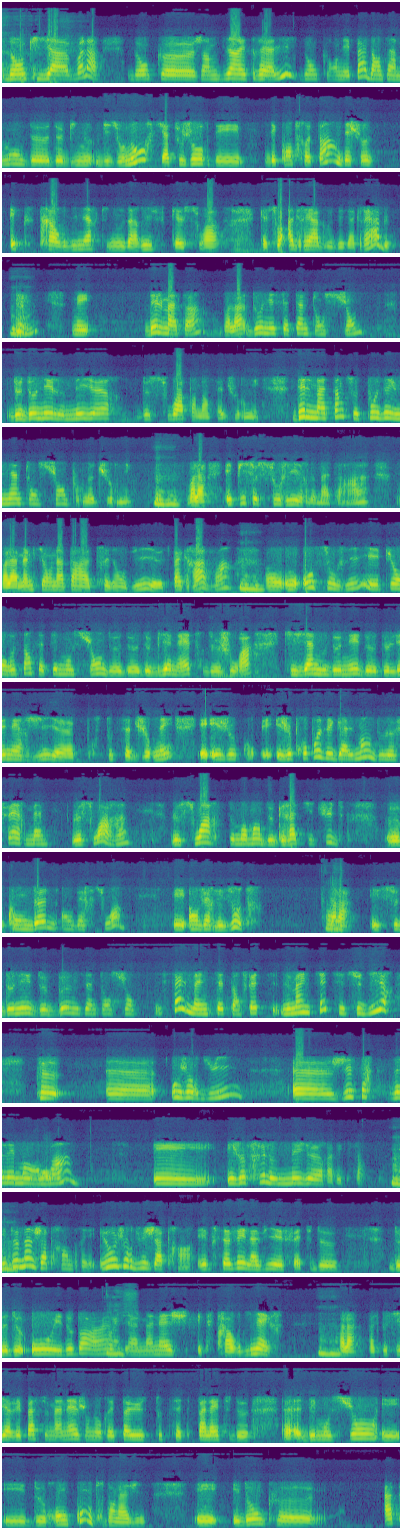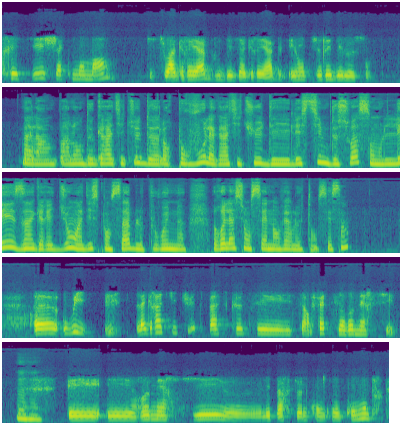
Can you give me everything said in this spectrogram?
Donc il y a, voilà. Donc euh, j'aime bien être réaliste. Donc on n'est pas dans un monde de, de, bisounours. Il y a toujours des, des contretemps, des choses extraordinaires qui nous arrivent, qu'elles soient qu'elles soient agréables ou désagréables. Mhm. Mais dès le matin, voilà, donner cette intention de donner le meilleur de soi pendant cette journée. Dès le matin, se poser une intention pour notre journée. Mhm. Voilà. Et puis se sourire le matin. Hein. Voilà. Même si on n'a pas très envie, euh, c'est pas grave. Hein. Mhm. on, sourit et puis on ressent cette émotion de, de, bien-être, de joie qui vient nous donner de, de l'énergie euh, pour toute cette journée. Et, et, je, et je propose également de le faire même le soir. Hein. Le soir, ce moment de gratitude euh, qu'on donne envers soi et envers les autres. Voilà. Et se donner de bonnes intentions. C'est ça le mindset en fait. Le mindset, c'est de se dire que euh, aujourd'hui, euh, j'ai certains éléments en main et, et, je ferai le meilleur avec ça. Et mhm. demain, j'apprendrai. Et aujourd'hui, j'apprends. Et vous savez, la vie est faite de, de, de haut et de bas. Hein. C'est un manège extraordinaire. Mhm. Voilà, parce que s'il n'y avait pas ce manège, on n'aurait pas eu toute cette palette de euh, d'émotions et, de rencontres dans la vie. Et, donc euh, apprécier chaque moment, qu'il soit agréable ou désagréable, et en tirer des leçons. Voilà, en parlant de gratitude, alors pour vous, la gratitude et l'estime de soi sont les ingrédients indispensables pour une relation saine envers le temps, c'est ça? Euh, Oui, la gratitude, parce que c'est, en fait, c'est remercier. Mhm. Et, et, remercier euh, les personnes qu'on rencontre,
